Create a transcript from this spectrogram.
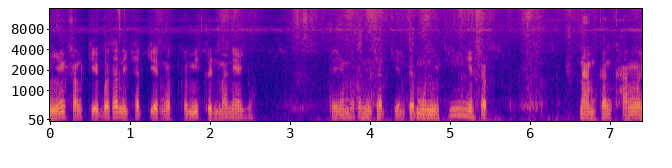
นนี้ยังสังเกตว่ท่านได้ชัดเจนครับก็มีขึ้นมาแน่อยู่แต่ยังไม่ทันได้ชัดเจนแต่มูนี่ที่ครับน้ำขังๆไว้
